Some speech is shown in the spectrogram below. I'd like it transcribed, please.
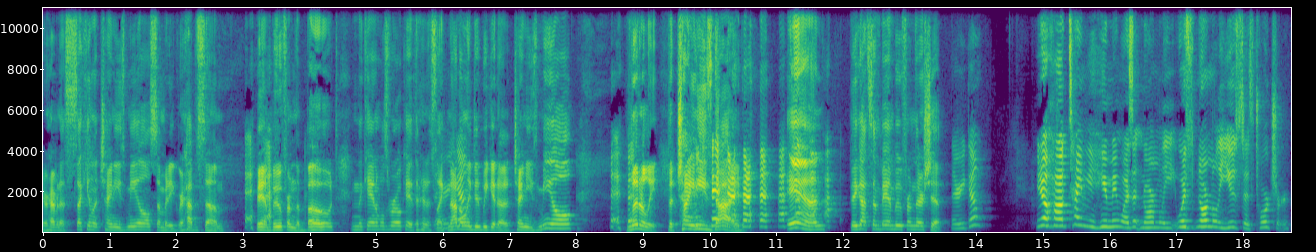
They were having a succulent Chinese meal. Somebody grabbed some bamboo from the boat, and the cannibals were okay. Then it's like, not go. only did we get a Chinese meal, literally, the Chinese died, and they got some bamboo from their ship. There you go. You know, hog tying a human wasn't normally was normally used as torture,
